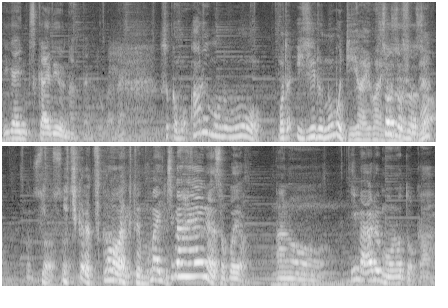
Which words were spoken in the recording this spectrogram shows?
うん。意外に使えるようになったりとかね。そっかもうあるものをまたいじるのも DIY なんですよね。そうそうそうそう。そうい一から作らなくてもまあ一番早いのはそこよ。うん。あの今あるものとか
